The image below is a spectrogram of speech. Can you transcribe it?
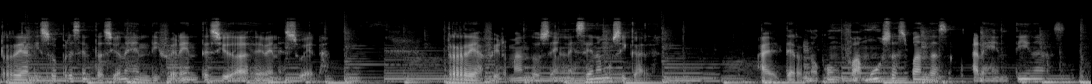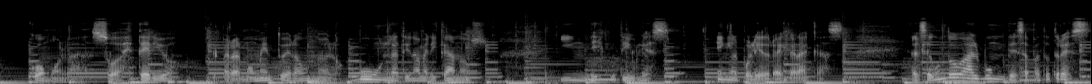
realizó presentaciones en diferentes ciudades de Venezuela, reafirmándose en la escena musical alternó con famosas bandas argentinas como la Soda Stereo, que para el momento era uno de los boom latinoamericanos, indiscutibles en el Poliedro de Caracas. El segundo álbum de Zapato 3,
